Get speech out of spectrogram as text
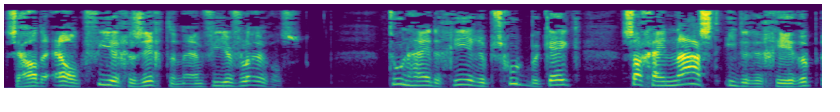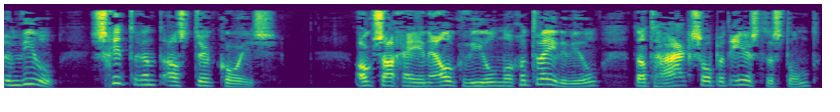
Ze hadden elk vier gezichten en vier vleugels. Toen hij de gerubs goed bekeek, zag hij naast iedere gerub een wiel, schitterend als turkoois. Ook zag hij in elk wiel nog een tweede wiel, dat haaks op het eerste stond,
